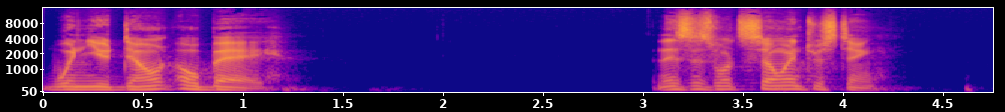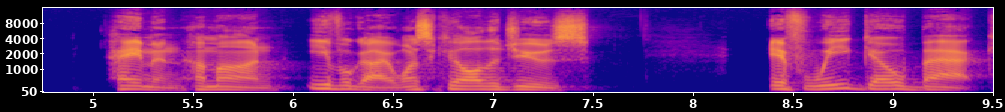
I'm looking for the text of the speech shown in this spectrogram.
When you don't obey, and this is what's so interesting. Haman, Haman, evil guy, wants to kill all the Jews. If we go back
